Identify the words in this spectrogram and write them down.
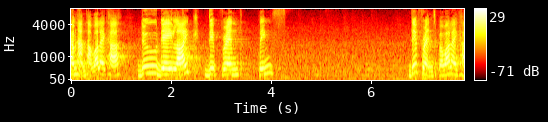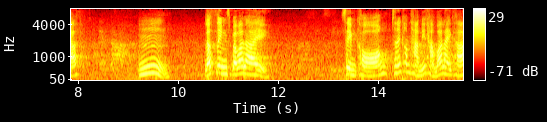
คำถามถามว่าอะไรคะ Do they like different things different แปลว่าอะไรคะอืม แล้ว things แปลว่าอะไร สิ่งของ ฉะนั้นคำถามนี้ถามว่าอะไรคะ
